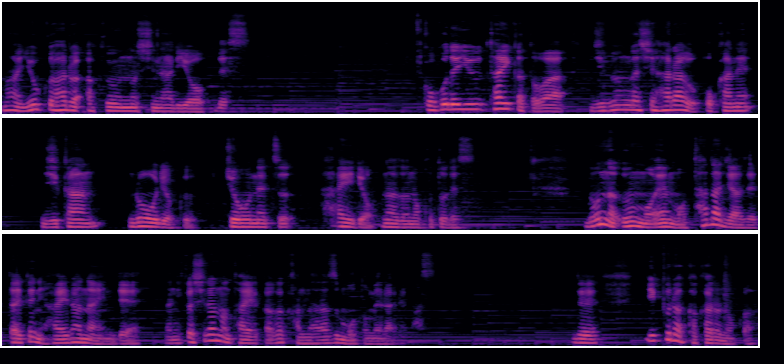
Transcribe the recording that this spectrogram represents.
まあ、よくある悪運のシナリオです。ここで言う対価とは、自分が支払うお金、時間、労力、情熱、配慮などのことです。どんな運も縁もただじゃ絶対手に入らないんで、何かしらの対価が必ず求められます。で、いくらかかるのか、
